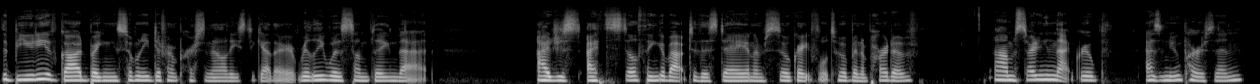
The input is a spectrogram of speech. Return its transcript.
the beauty of God bringing so many different personalities together. It really was something that I just, I still think about to this day, and I'm so grateful to have been a part of. Um, starting in that group as a new person,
